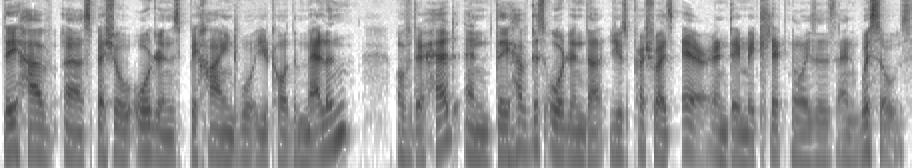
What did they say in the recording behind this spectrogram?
they have uh, special organs behind what you call the melon of their head, and they have this organ that use pressurized air and they make click noises and whistles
